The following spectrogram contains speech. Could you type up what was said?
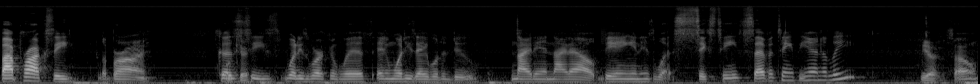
by proxy, LeBron, because Okay. he's what he's working with and what he's able to do night in, night out, being in his what 16th, 17th year in the league. yeah. So,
